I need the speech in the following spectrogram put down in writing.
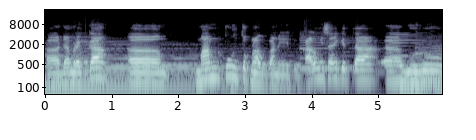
Eh, dan mereka em, mampu untuk melakukan itu kalau misalnya kita eh, guru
